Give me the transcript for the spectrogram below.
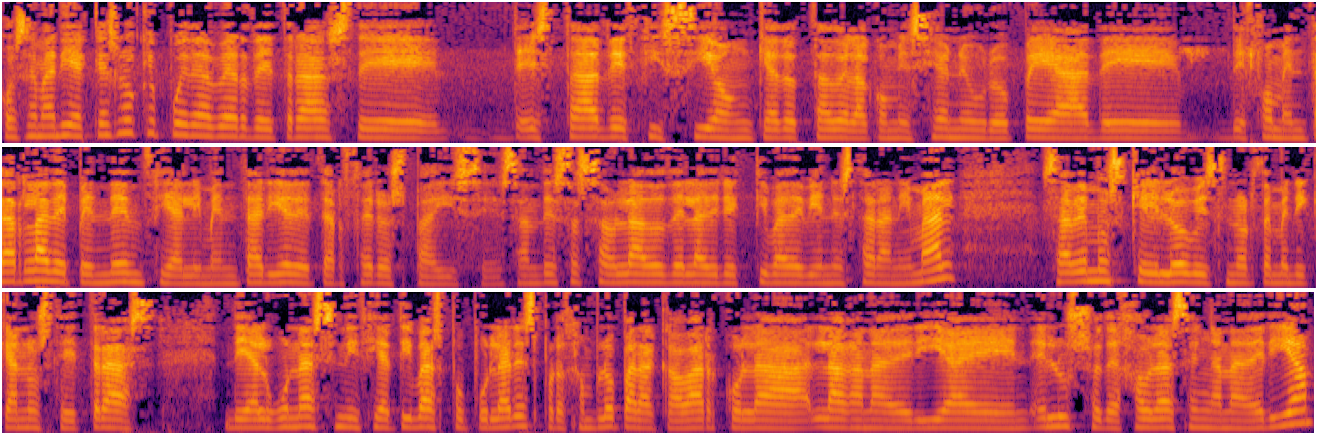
José María, ¿qué es lo que puede haber detrás de, esta decisión que ha adoptado la Comisión Europea de, fomentar la dependencia alimentaria de terceros países? Antes has hablado de la Directiva de Bienestar Animal. Sabemos que hay lobbies norteamericanos detrás de algunas iniciativas populares, por ejemplo, para acabar con la, la ganadería en el uso de jaulas en ganadería.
